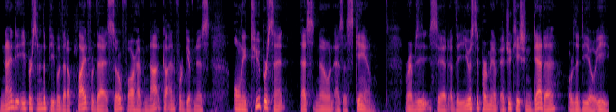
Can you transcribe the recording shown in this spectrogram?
98% of the people that applied for that so far have not gotten forgiveness, only 2% that's known as a scam. Ramsey said of the U.S. Department of Education data, or the DOE.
